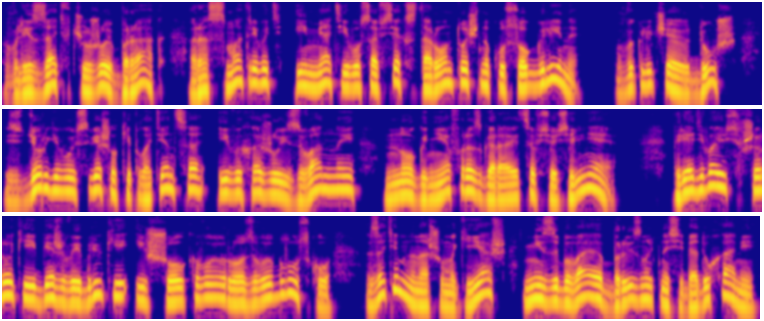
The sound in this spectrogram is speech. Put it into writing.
Влезать в чужой брак, рассматривать и мять его со всех сторон точно кусок глины. Выключаю душ, сдергиваю с вешалки полотенца и выхожу из ванной, но гнев разгорается все сильнее переодеваюсь в широкие бежевые брюки и шелковую розовую блузку, затем наношу макияж, не забывая брызнуть на себя духами,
